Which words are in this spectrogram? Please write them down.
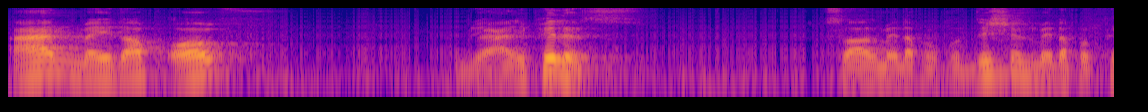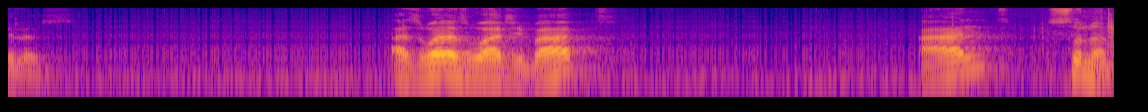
and made up of yani, pillars. Salah is made up of conditions, made up of pillars. As well as wajibat and sunan.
